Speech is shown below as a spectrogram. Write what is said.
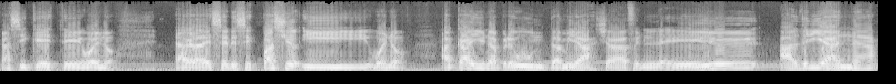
Así que, este, bueno, agradecer ese espacio y bueno, Acá hay una pregunta, mirá, ya eh, Adriana.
